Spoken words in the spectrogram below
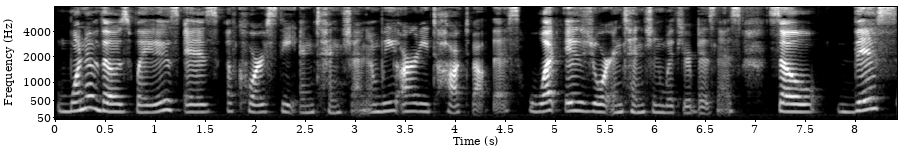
one of those ways is, of course, the intention. And we already talked about this. What is your intention with your business? So, this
